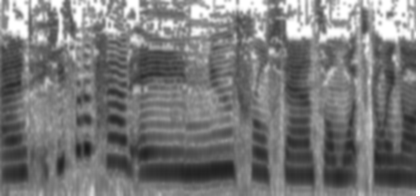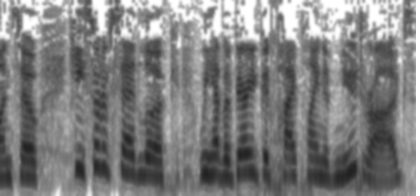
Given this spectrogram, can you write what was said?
And he sort of had a neutral stance on what's going on. So he sort of said, look, we have a very good pipeline of new drugs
